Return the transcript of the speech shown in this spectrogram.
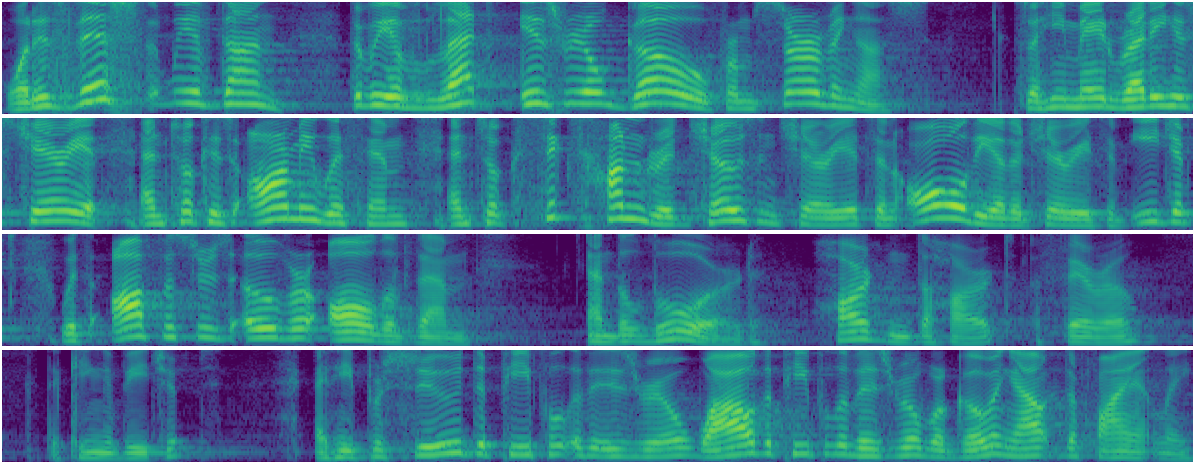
What is this that we have done? That we have let Israel go from serving us? So he made ready his chariot and took his army with him and took 600 chosen chariots and all the other chariots of Egypt with officers over all of them. And the Lord hardened the heart of Pharaoh, the king of Egypt, and he pursued the people of Israel while the people of Israel were going out defiantly.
